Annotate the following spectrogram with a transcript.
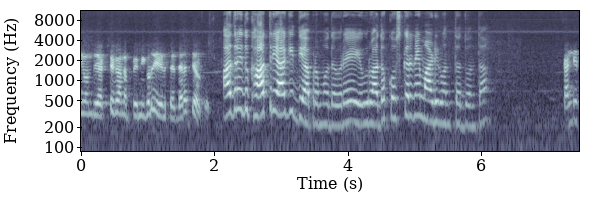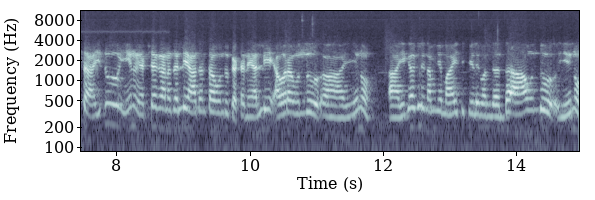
ಈ ಒಂದು ಯಕ್ಷಗಾನ ಪ್ರೇಮಿಗಳು ಹೇಳ್ತಾ ಇದ್ದಾರೆ ಅಂತ ಹೇಳ್ಬೋದು. ಆದ್ರೆ ಇದು ಖಾತ್ರಿ ಆಗಿದ್ಯಾ ಪ್ರಮೋದ್ ಅವರೇ? ಇವರು ಅದಕ್ಕೋಸ್ಕರನೇ ಮಾಡಿರುವಂತದ್ದು ಅಂತ? ಖಂಡಿತ ಇದು ಏನು ಯಕ್ಷಗಾನದಲ್ಲಿ ಆದಂತಹ ಒಂದು ಘಟನೆ. ಅಲ್ಲಿ ಅವರ ಒಂದು ಏನು ಈಗಾಗಲೇ ನಮ್ಗೆ ಮಾಹಿತಿ ಕೇಳಿ ಬಂದಂತ ಆ ಒಂದು ಏನು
